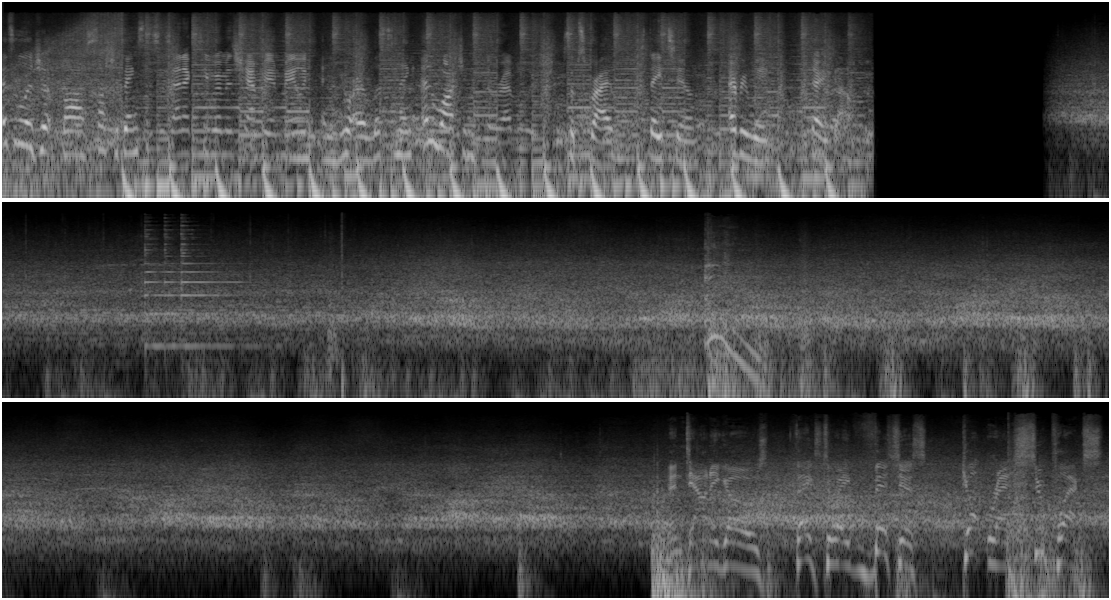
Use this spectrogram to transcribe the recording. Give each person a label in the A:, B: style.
A: It's a legit boss, Sasha Banks.
B: This is NXT Women's Champion Bayley.
A: And you are listening and watching
B: The RevELLEution.
A: Subscribe. Stay tuned. Every week. There you go.
C: And down he goes, thanks to a vicious gut-wrench suplex.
